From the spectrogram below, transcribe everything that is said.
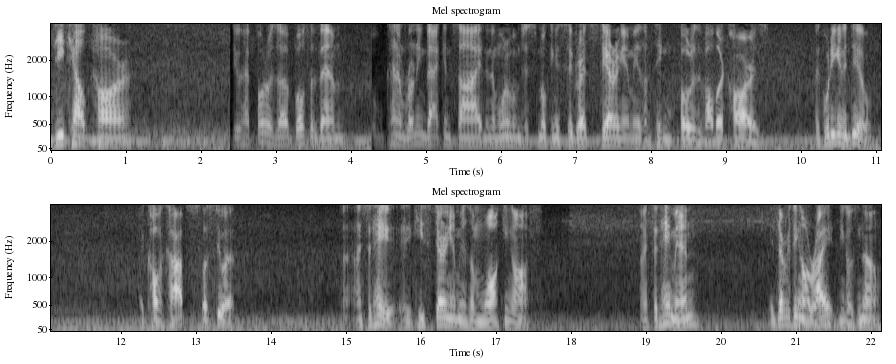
decaled car. Do have photos of both of them kind of running back inside, and then one of them just smoking a cigarette, staring at me as I'm taking photos of all their cars. Like, what are you gonna do? Like, call the cops? Let's do it. I said, hey, he's staring at me as I'm walking off. I said, hey, man, is everything all right? And he goes, no.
